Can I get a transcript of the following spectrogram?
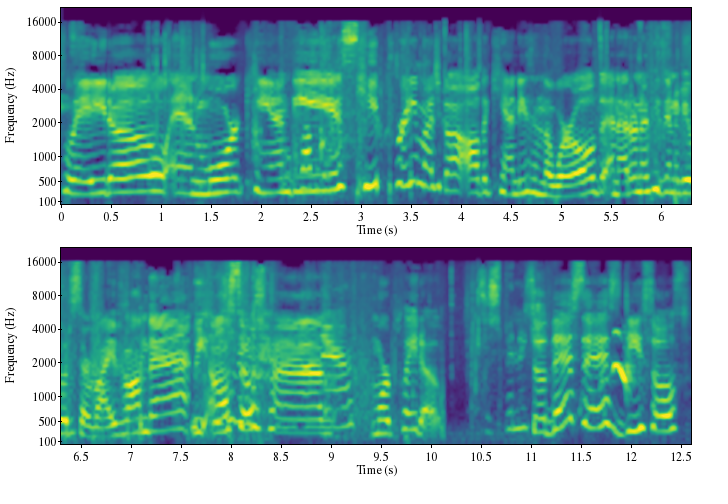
Play-Doh and more candies. He pretty much got all the candies in the world, and I don't know if he's gonna be able to survive on that. We also have more Play-Doh. It's a spinach. So this is Diezel's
